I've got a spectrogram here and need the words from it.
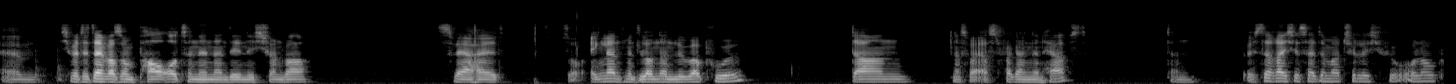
Ähm, ich würde jetzt einfach so ein paar Orte nennen, an denen ich schon war. Es wäre halt so England mit London, Liverpool. Dann, das war erst vergangenen Herbst. Dann Österreich ist halt immer chillig für Urlaub.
